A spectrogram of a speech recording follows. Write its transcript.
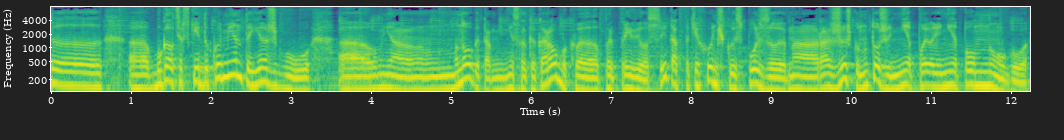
э, э, бухгалтерские документы я жгу. А, у меня много, там несколько коробок э, при- привез, и так потихонечку использую на разжижку, но тоже не по, не по многу.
